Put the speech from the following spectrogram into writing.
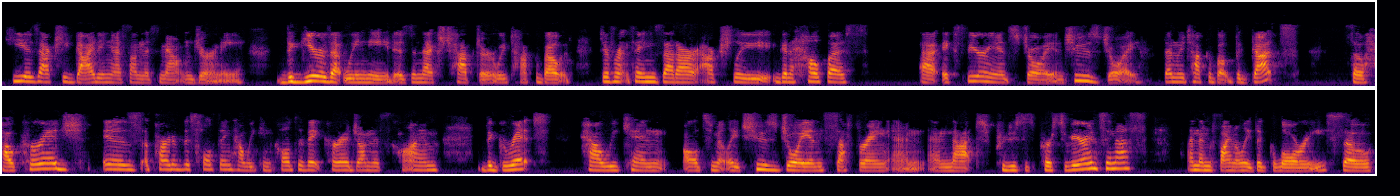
he is actually guiding us on this mountain journey. The gear that we need is the next chapter. We talk about different things that are actually going to help us uh, experience joy and choose joy. Then we talk about the guts. So how courage is a part of this whole thing, how we can cultivate courage on this climb, the grit, how we can ultimately choose joy in suffering and, and that produces perseverance in us and then finally the glory. So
